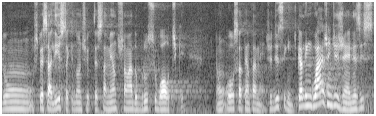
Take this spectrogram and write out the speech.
de um especialista aqui do Antigo Testamento chamado Bruce Waltke. Então, ouça atentamente. Ele diz o seguinte: que a linguagem de Gênesis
